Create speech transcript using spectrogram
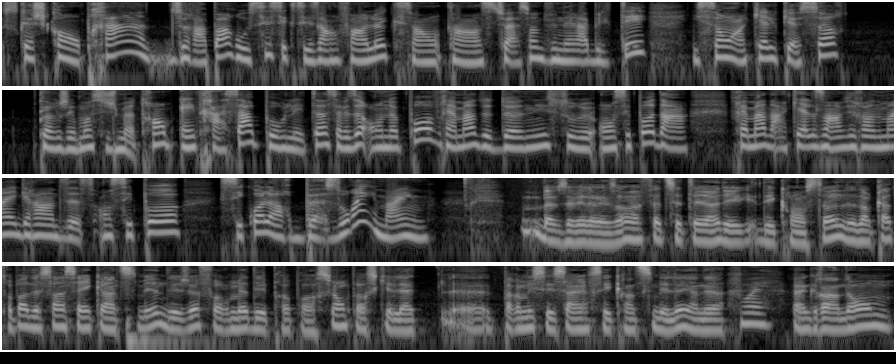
ce que je comprends du rapport aussi, c'est que ces enfants-là qui sont en situation de vulnérabilité, ils sont en quelque sorte corrigez-moi si je me trompe, intraçables pour l'État. Ça veut dire on n'a pas vraiment de données sur eux. On ne sait pas dans, vraiment dans quels environnements ils grandissent. On ne sait pas c'est quoi leurs besoins même. Ben, vous avez raison. En fait, c'était un des, des constats. Donc, quand on parle de 150 000, déjà, il faut remettre des proportions parce que la, parmi ces 150 000-là, il y en a Oui. un grand nombre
